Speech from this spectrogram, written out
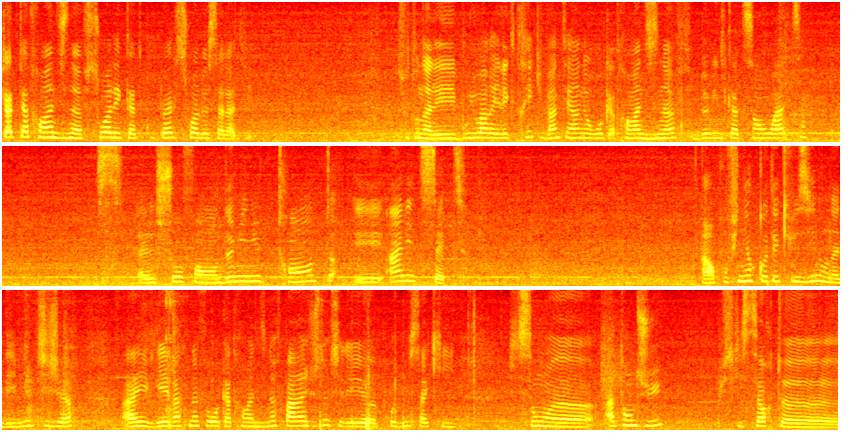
4,99, soit les 4 coupelles, soit le saladier. On a les bouilloires électriques, 21,99€, 2400 watts. Elle chauffe en 2 minutes 30 et 1 litre 7. Alors pour finir côté cuisine, on a des mitigeurs à évier, 29,99€. Pareil, je sais que c'est des euh, produits ça, qui, sont euh, attendus puisqu'ils sortent euh,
